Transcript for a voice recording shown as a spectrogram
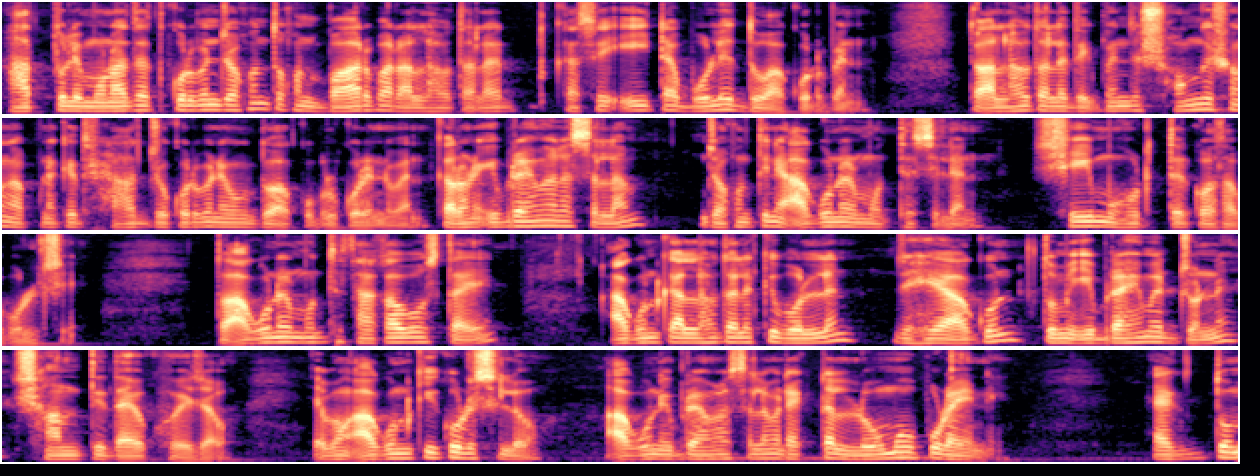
হাত তুলে মোনাজাত করবেন যখন, তখন বারবার আল্লাহ তালার কাছে এইটা বলে দোয়া করবেন। তো আল্লাহ তালা দেখবেন যে সঙ্গে সঙ্গে আপনাকে সাহায্য করবেন এবং দোয়া কবুল করে নেবেন। কারণ ইব্রাহিম আলাইসাল্লাম যখন তিনি আগুনের মধ্যে ছিলেন, সেই মুহূর্তের কথা বলছি। তো আগুনের মধ্যে থাকা অবস্থায় আগুনকে আল্লাহ তালা কি বললেন? যে, হে আগুন, তুমি ইব্রাহিমের জন্য শান্তিদায়ক হয়ে যাও। এবং আগুন কি করেছিল? আগুন ইব্রাহিম আলাইসাল্লামের একটা লোমও পোড়ায়নি। একদম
